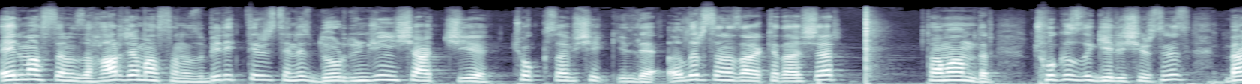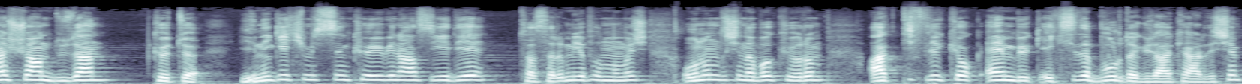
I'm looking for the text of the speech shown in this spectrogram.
elmaslarınızı harcamazsanız biriktirirseniz dördüncü inşaatçıyı çok kısa bir şekilde alırsanız arkadaşlar tamamdır. Çok hızlı gelişirsiniz. Ben şu an düzen kötü. Yeni geçmişsin köy binası 7'ye tasarım yapılmamış. Onun dışına bakıyorum aktiflik yok. En büyük eksi de burada güzel kardeşim.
